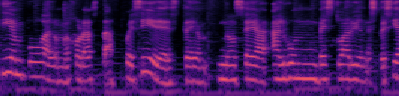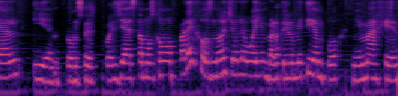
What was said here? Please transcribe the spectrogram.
tiempo, a lo mejor hasta, pues sí, este, no sé, algún vestuario en especial y entonces, pues ya estamos como parejos, ¿no? Yo le voy a invertir mi tiempo, mi imagen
